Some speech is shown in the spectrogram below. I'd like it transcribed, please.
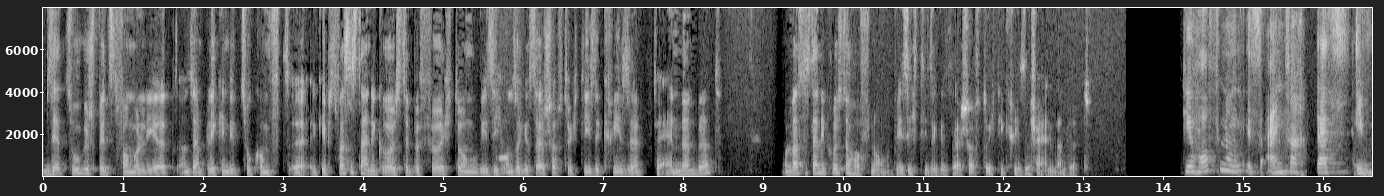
sehr zugespitzt formuliert unseren Blick in die Zukunft äh, gibst, was ist deine größte Befürchtung, wie sich unsere Gesellschaft durch diese Krise verändern wird? Und was ist deine größte Hoffnung, wie sich diese Gesellschaft durch die Krise verändern wird? Die Hoffnung ist einfach, dass die,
